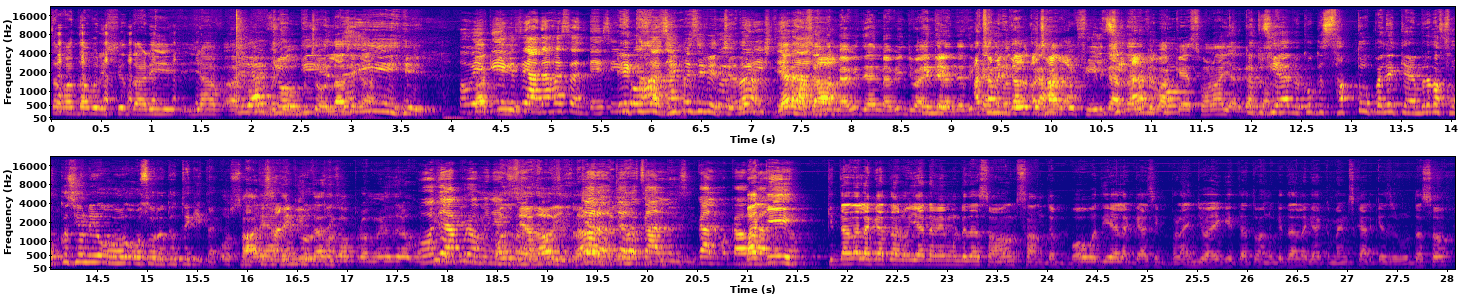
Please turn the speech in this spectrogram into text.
ਤਾਂ ਮਤਲਬ ਰਿਸ਼ਤੇਦਾਰੀ ਜਾਂ ਯਾਰ ਜੋਗੀ ਵਿਚੋਲਾ ਸੀਗਾ। ਨਹੀਂ। ਉਹ ਵੇਖੀ ਬਾਕੀ- ਇੱਕ ਜ਼ਿਆਦਾ ਹੱਸਣਦੇ ਸੀ ਇੱਕ ਹੋ ਸਕਦਾ ਹੱਸੀ ਪਈ ਸੀ ਵਿੱਚ ਨਾ। ਕੋਈ ਯਾਰ ਰਿਸ਼ਤੇਦਾਰ- ਹੱਸਣ ਹਾਂ। ਤਾਂ ਮੈਂ ਵੀ ਦੇ- ਮੈਂ ਵੀ ਇੰਜੋਏ ਕਿੰਨੇ- ਕਰਨ ਦੇ ਸੀ ਅੱਛਾ ਮੇਰੀ ਮਤਲਬ ਗੱਲ ਕਿ ਅੱਛਾ ਹਰ ਕੋਈ ਫੀਲ ਤੁਸੀਂ ਕਰਦਾ ਇਹ ਕਿ ਵੇਖੋ ਵਾਕਿਆ ਸੋਹਣਾ ਯਾਰ ਕਰਦਾ ਤੁਸੀਂ ਇਹ ਵੇਖੋ ਕਿ ਸਭ ਤੋਂ ਪਹਿਲੇ ਕੈਮਰੇ ਦਾ ਫੋਕਸ ਹੀ ਉਹਨੇ ਉਹ- ਉਸ ਔਰਤ ਦੇ ਉੱਤੇ ਕੀਤਾ। ਉਹ ਸਾਰਿਆਂ ਨੇ ਕੀਤਾ ਉਹ- ਸੀਗਾ ਪ੍ਰੋਮਿਨੈਂਟ ਜਰਾ ਉਹ ਉੱਚੀ ਜ਼ਿਆਦਾ ਲੱਗੀ ਸੀ। ਪ੍ਰੋਮਿਨੈਂਟ ਉਹ ਜ਼ਿਆਦਾ ਹੋਈ ਨਾ, ਚਲੋ ਚਲੋ ਗੱਲ ਸੀ। ਗੱਲ ਮੁਕਾਓ ਗੱਲ ਬਾਕੀ ਮੁਕਾਓ। ਕਿੱਦਾਂ ਦਾ ਲੱਗਾ ਤੁਹਾਨੂੰ? ਯਾਰ ਨਵੇਂ ਮੁੰਡੇ ਦਾ Song ਸਾਨੂੰ ਤੇ ਬਹੁਤ ਵਧੀਆ ਲੱਗਾ ਸੀ ਬੜਾ ਇੰਜੋਏ ਕੀਤਾ। ਤੁਹਾਨੂੰ ਕਿੱਦਾਂ ਲੱਗਾ ਕਮੈਂਟਸ ਕਰਕੇ ਜ਼ਰੂਰ ਦੱਸੋ।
